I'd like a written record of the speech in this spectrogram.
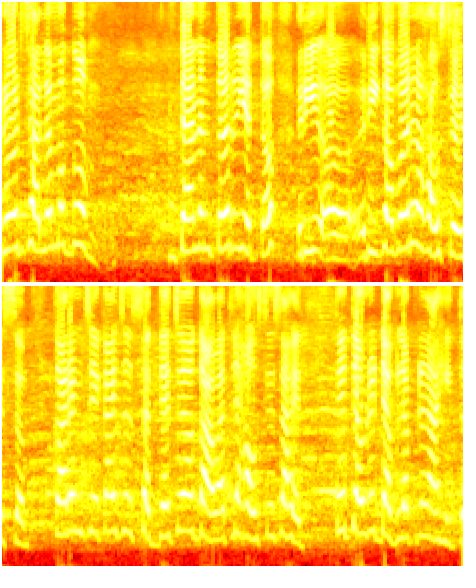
रोड झालं मग त्यानंतर येतं रि रिकवर हाऊसेस कारण जे काय ज- सध्याच्या गावातले हाऊसेस आहेत ते तेवढे डेव्हलप्ड नाहीत.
